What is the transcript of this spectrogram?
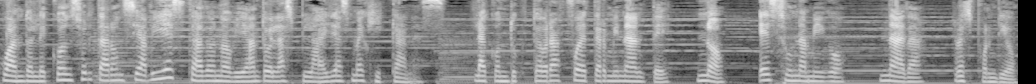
Cuando le consultaron si había estado noviando en las playas mexicanas, la conductora fue terminante, no, es un amigo, nada, respondió.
